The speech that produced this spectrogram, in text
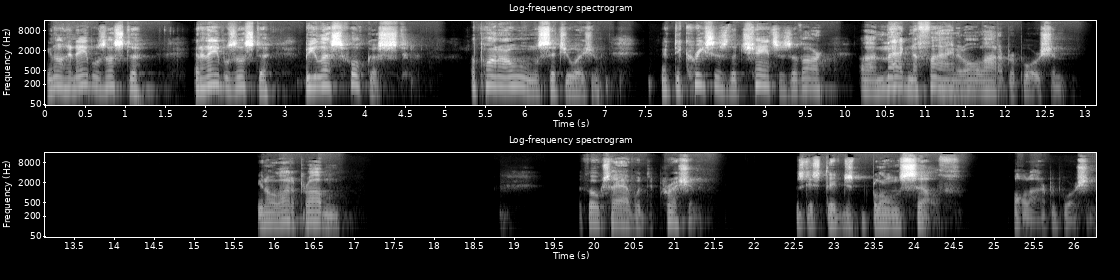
You know, it enables us to it enables us to be less focused upon our own situation. It decreases the chances of our uh, magnifying it all out of proportion. You know, a lot of problem the folks have with depression is just they've just blown self all out of proportion.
